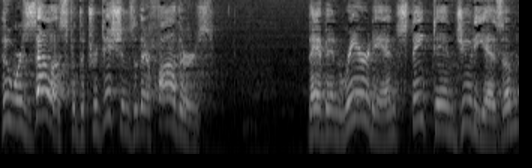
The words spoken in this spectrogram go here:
who were zealous for the traditions of their fathers. They had been reared in, steeped in Judaism,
